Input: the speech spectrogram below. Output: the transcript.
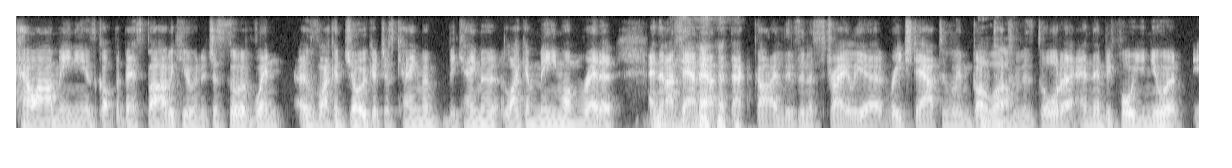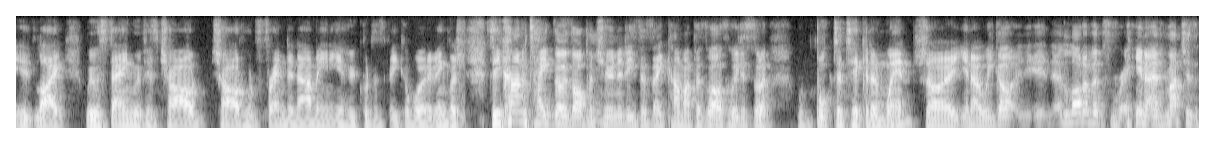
how Armenia's got the best barbecue, and it just sort of went. It was like a joke. It just came and became a like a meme on Reddit. And then I found out that that guy lives in Australia. Reached out to him, got Oh, in touch wow. with his daughter, and then before you knew it, it, like we were staying with his child childhood friend in Armenia who couldn't speak a word of English. So you kind of take those hmm. opportunities as they come up as well. So we just sort of booked a ticket and went. So you know we got a lot of it's you know as much as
